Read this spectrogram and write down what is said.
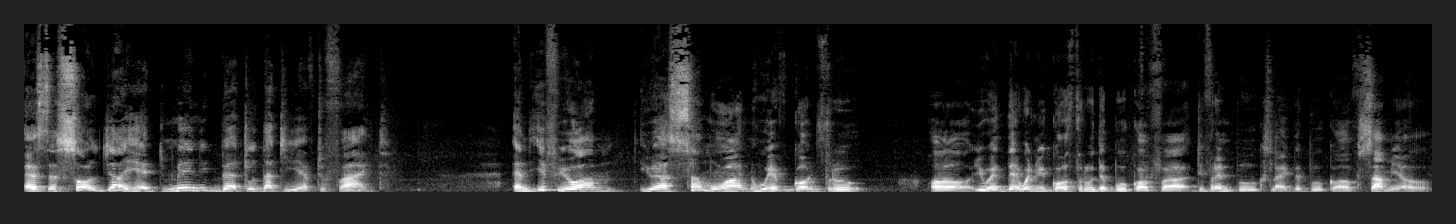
As a soldier he had many battles that he had to fight. And if you are you are someone who have gone through or you were there when we go through the book of uh, different books like the book of Samuel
